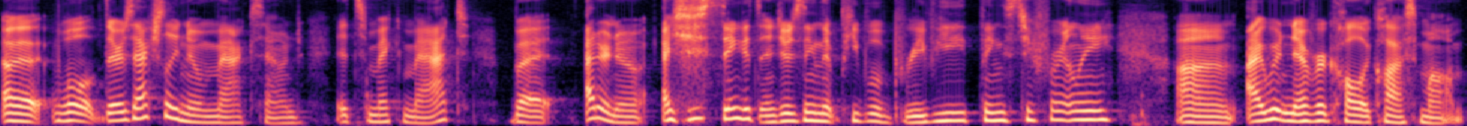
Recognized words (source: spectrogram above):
Uh, well, there's actually no mac sound. It's mech mat, but I don't know. I just think it's interesting that people abbreviate things differently. Um, I would never call a class mom,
